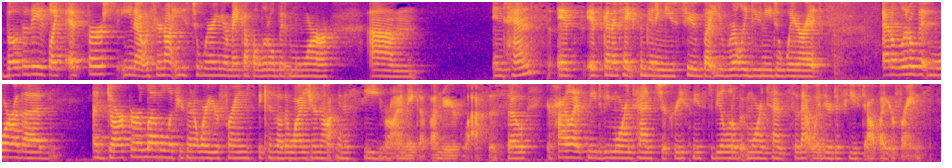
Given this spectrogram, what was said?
both of these, like at first, you know, if you're not used to wearing your makeup a little bit more um, intense, it's, it's gonna take some getting used to, but you really do need to wear it at a little bit more of a, a darker level if you're gonna wear your frames because otherwise you're not gonna see your eye makeup under your glasses. So your highlights need to be more intense, your crease needs to be a little bit more intense so that way they're diffused out by your frames.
